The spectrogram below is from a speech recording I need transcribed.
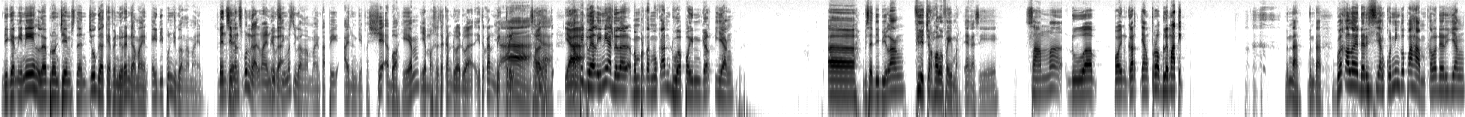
Di game ini LeBron James dan juga Kevin Durant nggak main. AD pun juga nggak main. Ben Simmons pun nggak main Ben juga. Simmons juga nggak main. Tapi I don't give a shit about him. Ya maksudnya kan dua-dua itu kan big Ya, three salah ya. satu. Ya. Tapi duel ini adalah mempertemukan dua point guard yang eh bisa dibilang future Hall of Famer, ya nggak sih? sama dua point guard yang problematik. Bentar, bentar. Gua kalau dari sisi yang kuning gue paham. Kalau dari yang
